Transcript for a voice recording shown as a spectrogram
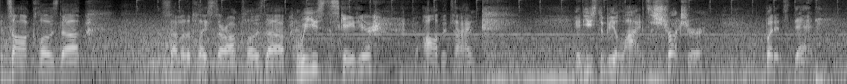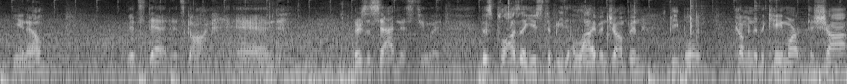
It's all closed up. Some of the places are all closed up. We used to skate here all the time. It used to be alive. It's a structure, but it's dead, you know? It's dead, it's gone. And there's a sadness to it. This plaza used to be alive and jumping. People coming to the Kmart to shop.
